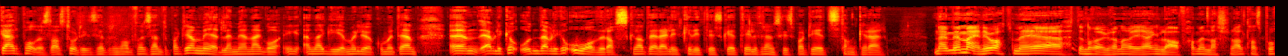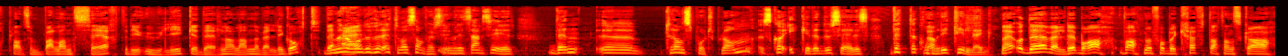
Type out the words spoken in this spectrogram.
Geir Pollestad, stortingsrepresentant for Senterpartiet og medlem i energi- og miljøkomiteen. Det er, ikke, det er vel ikke overraskende at dere er litt kritiske til Fremskrittspartiets tanker her? Nei, Vi mener jo at vi, den rød-grønne regjeringen la fram en nasjonal transportplan som balanserte de ulike delene av landet veldig godt. Det Men nå må du høre etter hva samferdselsministeren sier. Den øh transportplanen skal ikke reduseres. Dette kommer ja. i tillegg. Nei, og Det er veldig bra at vi får bekreftet at han skal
